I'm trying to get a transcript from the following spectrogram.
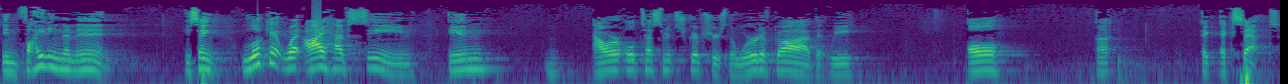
inviting them in. He's saying, Look at what I have seen in our Old Testament scriptures, the Word of God that we all uh, accept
